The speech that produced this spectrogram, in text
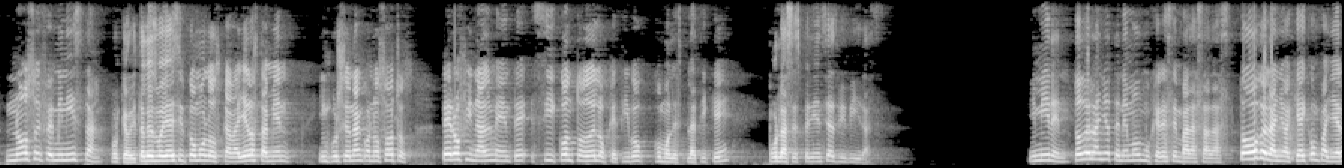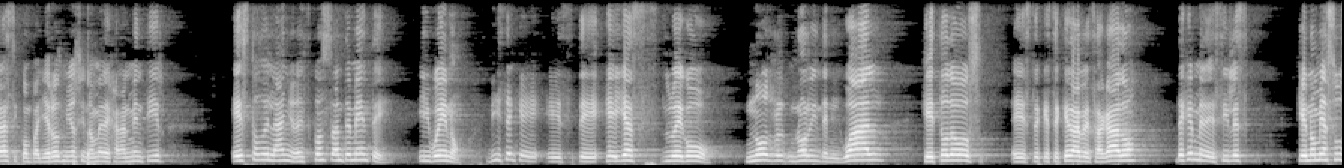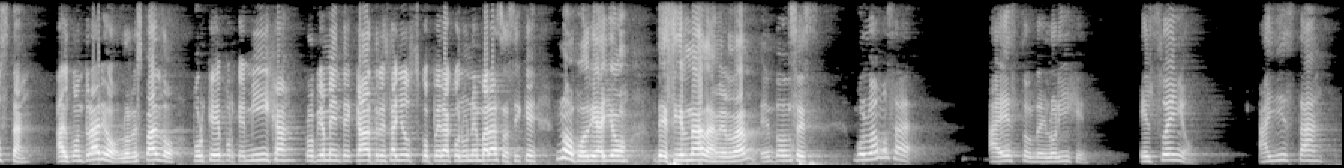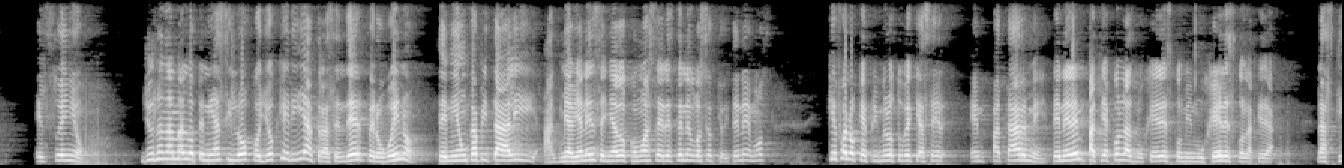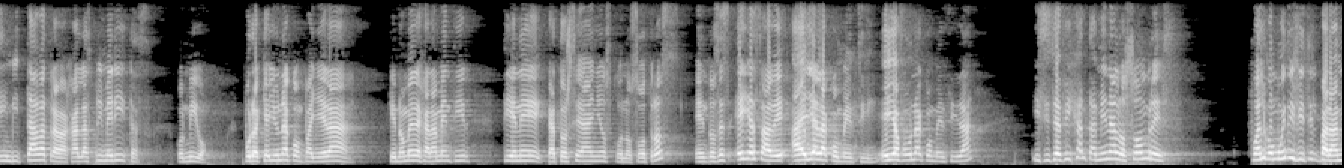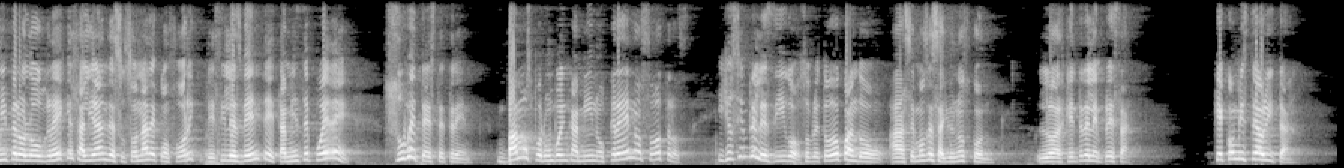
no soy feminista, porque ahorita les voy a decir cómo los caballeros también incursionan con nosotros, pero finalmente sí con todo el objetivo, como les platiqué, por las experiencias vividas. Y miren, todo el año tenemos mujeres embarazadas, todo el año. Aquí hay compañeras y compañeros míos y no me dejarán mentir. Es todo el año, es constantemente. Y bueno, dicen que, este, que ellas luego no, no rinden igual, que todos, este, que se queda rezagado. Déjenme decirles que no me asusta, al contrario, lo respaldo. ¿Por qué? Porque mi hija, propiamente, cada tres años coopera con un embarazo, así que no podría yo decir nada, ¿verdad? Entonces, volvamos a, a esto del origen. El sueño, ahí está. el sueño. Yo nada más lo tenía así loco, yo quería trascender, pero bueno, tenía un capital y ah, me habían enseñado cómo hacer este negocio que hoy tenemos. ¿Qué fue lo que primero tuve que hacer? Empatarme, tener empatía con las mujeres, con mis mujeres, con las que, las que invitaba a trabajar, las primeritas conmigo. Por aquí hay una compañera que no me dejará mentir, tiene 14 años con nosotros, entonces ella sabe, a ella la convencí, ella fue una convencida. Y si se fijan también a los hombres, fue algo muy difícil para mí, pero logré que salieran de su zona de confort y decirles, vente, también se puede, súbete a este tren, vamos por un buen camino, cree en nosotros. Y yo siempre les digo, sobre todo cuando hacemos desayunos con la gente de la empresa, ¿qué comiste ahorita?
